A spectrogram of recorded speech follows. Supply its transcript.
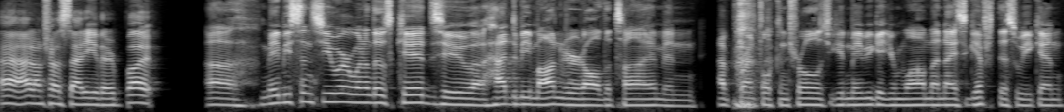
Uh, I don't trust that either. But Uh, maybe since you were one of those kids who uh, had to be monitored all the time and have parental controls, you could maybe get your mom a nice gift this weekend.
